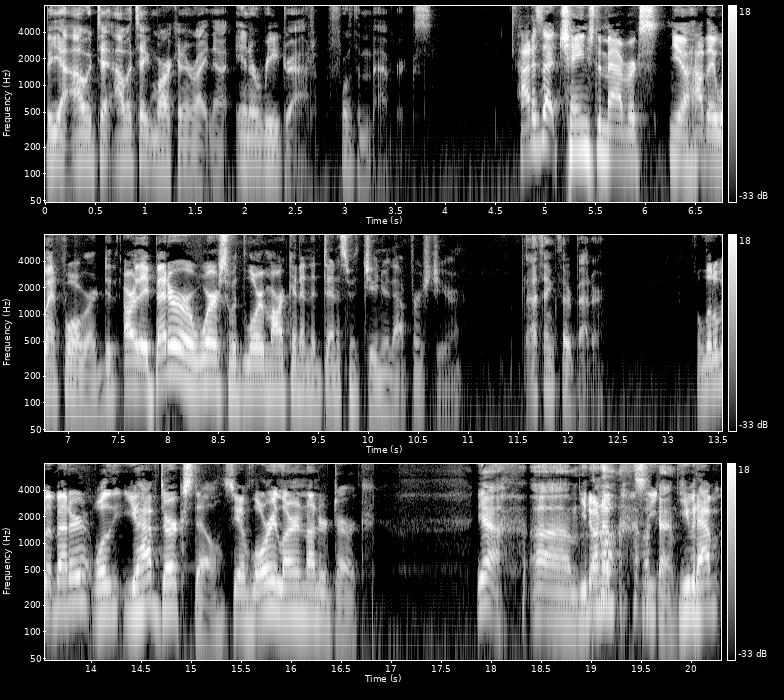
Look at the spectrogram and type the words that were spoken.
But yeah, I would take I would take Markkanen right now in a redraft for the Mavericks. How does that change the Mavericks? You know how they went forward. Did, are they better or worse with Lauri Markkanen and then Dennis Smith Jr. that first year? I think they're better. A little bit better. Well, you have Dirk still, so you have Lauri learning under Dirk. Yeah. Um, You don't well, have. So okay. He would have.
